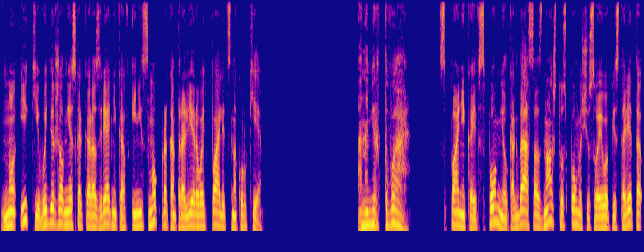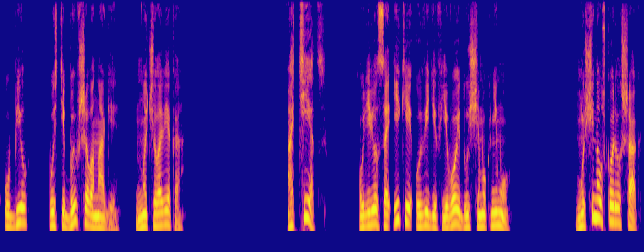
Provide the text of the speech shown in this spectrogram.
Но Икки выдержал несколько разрядников и не смог проконтролировать палец на курке. «Она мертва!» С паникой вспомнил, когда осознал, что с помощью своего пистолета убил, пусть и бывшего Наги, но человека. «Отец!» — удивился Ики, увидев его, идущему к нему. Мужчина ускорил шаг,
